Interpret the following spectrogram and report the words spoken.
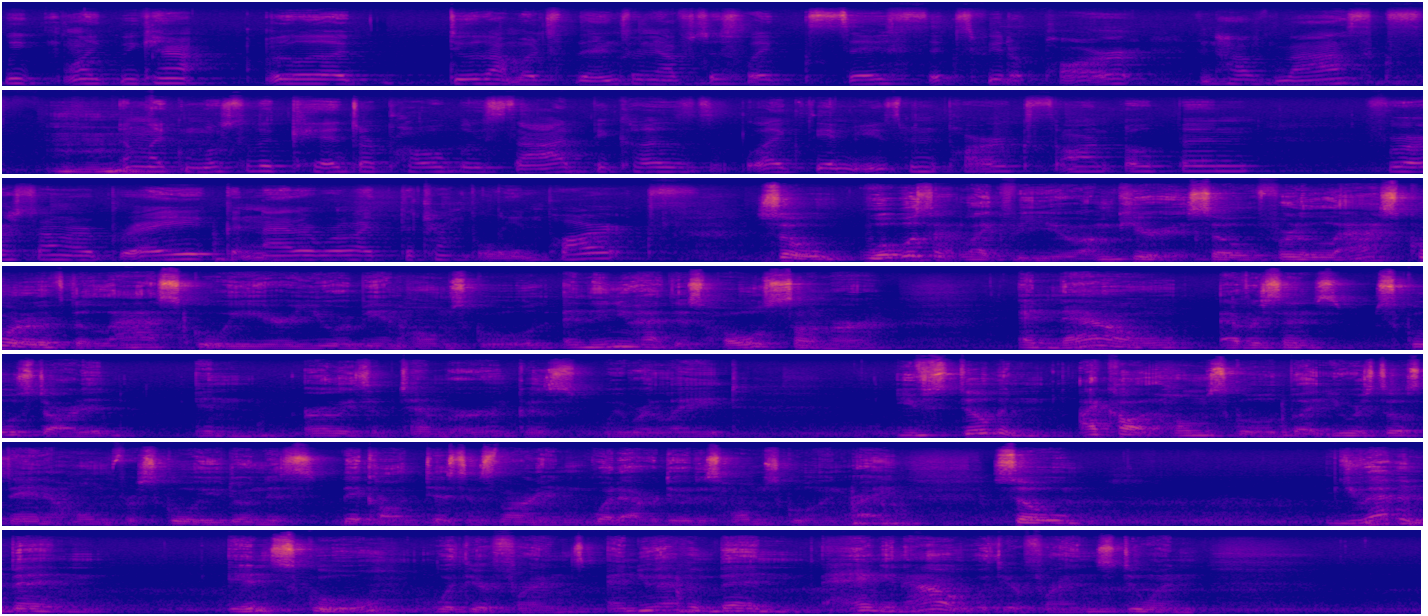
we like we can't really like do that much things and you have to just like stay six feet apart and have masks. Mm-hmm. And like most of the kids are probably sad because like the amusement parks aren't open for our summer break, and neither were like the trampoline parks. So, what was that like for you? I'm curious. So, for the last quarter of the last school year, you were being homeschooled, and then you had this whole summer, and now, ever since school started in early September, because we were late, you've still been, I call it homeschooled, but you were still staying at home for school. You're doing this, they call it distance learning, whatever, dude, it's homeschooling, right? So, you haven't been in school with your friends, and you haven't been hanging out with your friends doing.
